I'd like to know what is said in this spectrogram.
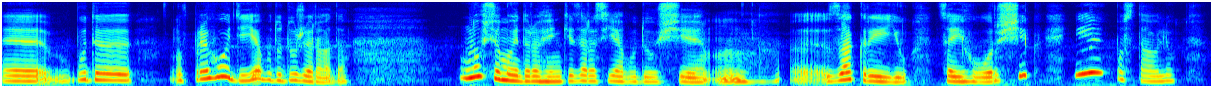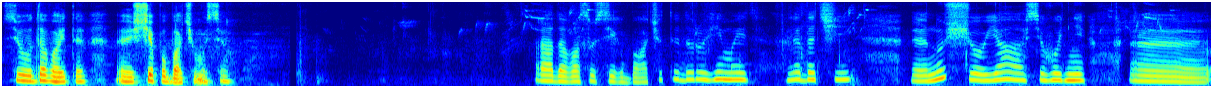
е, буде в пригоді, я буду дуже рада. Ну, все, мої дорогенькі, зараз я буду ще е, закрию цей горщик і поставлю. Все, давайте е, ще побачимося. Рада вас усіх бачити, дорогі мої глядачі. Е, Ну що, я сьогодні е,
